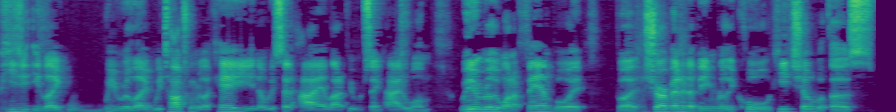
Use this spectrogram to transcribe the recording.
he, he, like we were like we talked to him. We are like, hey, you know, we said hi. A lot of people were saying hi to him. We didn't really want a fanboy, but Sharp ended up being really cool. He chilled with us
